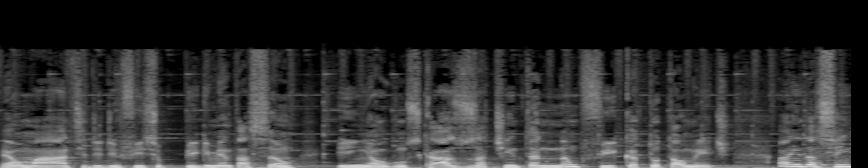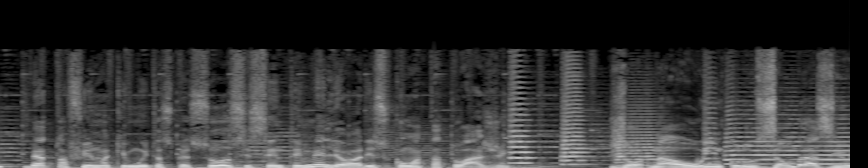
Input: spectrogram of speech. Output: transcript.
é uma arte de difícil pigmentação e em alguns casos a tinta não fica totalmente. Ainda assim, Beto afirma que muitas pessoas se sentem melhores com a tatuagem. Jornal Inclusão Brasil.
